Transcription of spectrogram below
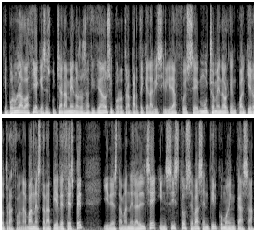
que por un lado hacía que se escuchara menos los aficionados y por otra parte que la visibilidad fuese mucho menor que en cualquier otra zona. Van a estar a pie de césped y de esta manera el Elche, insisto, se va a sentir como en casa.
